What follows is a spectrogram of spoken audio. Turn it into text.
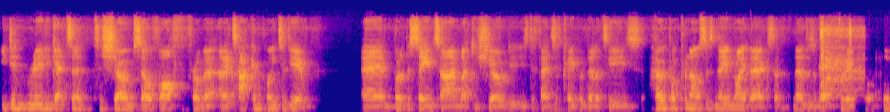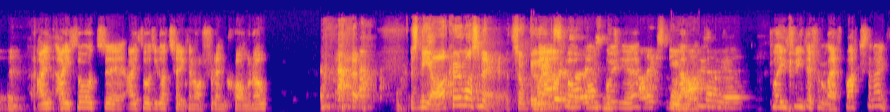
He didn't really get to, to show himself off from a, an attacking point of view. Um, but at the same time, like he showed his defensive capabilities. I hope I pronounced his name right there because I know there's about three or four different. I, I thought uh, I thought he got taken off for Nkono. it was Nyarko, wasn't it? At some point. Nyarko, one point, yeah. Alex Nyarko, yeah. Played three different left backs tonight.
